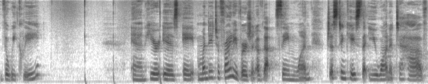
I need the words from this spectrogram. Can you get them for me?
the weekly. And here is a Monday to Friday version of that same one, just in case that you wanted to have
